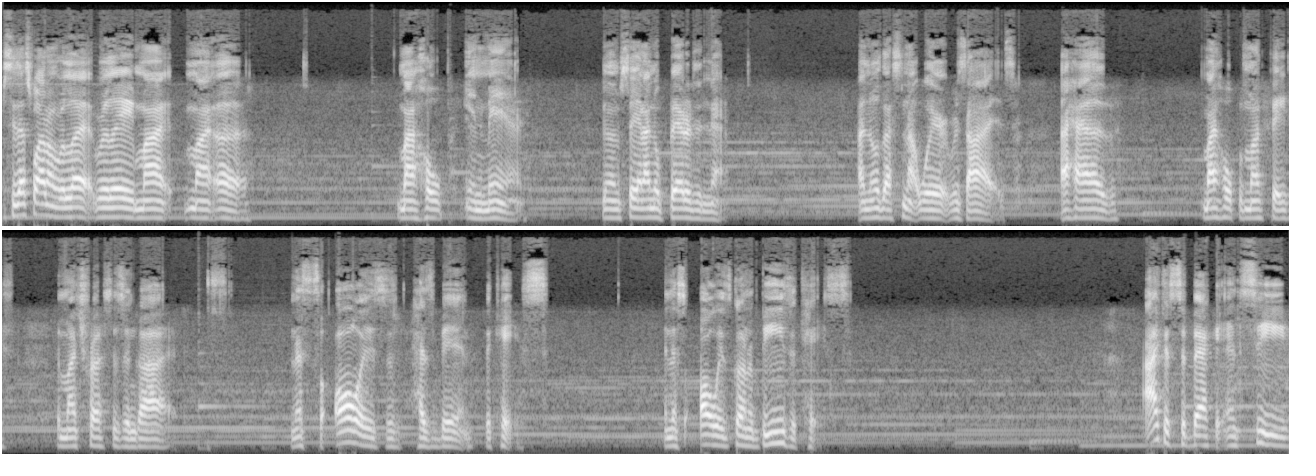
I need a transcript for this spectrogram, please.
See, that's why I don't relay, relay my my uh my hope in man. You know what I'm saying? I know better than that. I know that's not where it resides. I have my hope and my faith and my trust is in God. And that's always has been the case. And it's always going to be the case. I could sit back and see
